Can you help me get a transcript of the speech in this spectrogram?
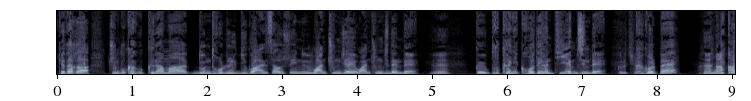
게다가 중국하고 그나마 눈덜 기고 안 싸울 수 있는 완충제 완충지대인데 예. 그 북한이 거대한 DMZ인데 그렇죠. 그걸 빼? 우리 거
